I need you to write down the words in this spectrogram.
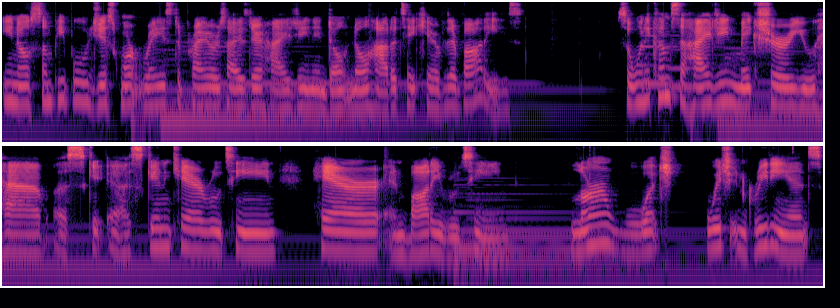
you know, some people just weren't raised to prioritize their hygiene and don't know how to take care of their bodies. So, when it comes to hygiene, make sure you have a, skin, a skincare routine, hair and body routine. Learn which, which ingredients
